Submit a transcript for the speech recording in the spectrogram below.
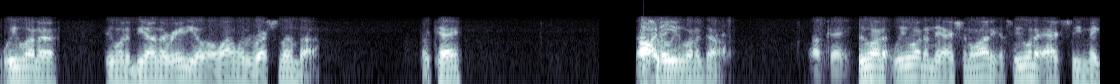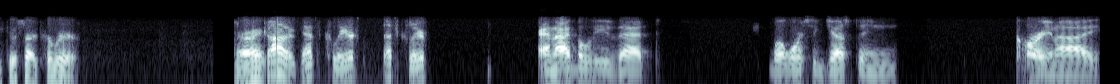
We want to we want to be on the radio along with Rush Limbaugh. Okay? That's where we want to go. Okay. We want we want a national audience. We want to actually make this our career. All right. Got it. That's clear. That's clear. And I believe that what we're suggesting, Corey and I,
